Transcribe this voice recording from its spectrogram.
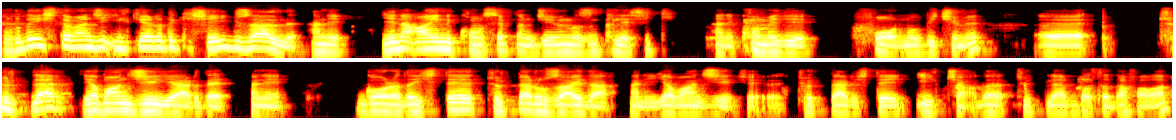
Burada işte bence ilk yarıdaki şey güzeldi. Hani yine aynı konsept hani Cem Yılmaz'ın klasik hani komedi formu biçimi. Ee, Türkler yabancı yerde hani Gora'da işte Türkler uzayda hani yabancı şey, Türkler işte ilk çağda Türkler batıda falan.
